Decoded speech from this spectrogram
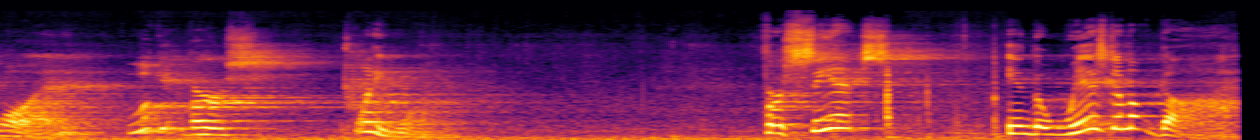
1, look at verse 21. For since in the wisdom of God,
